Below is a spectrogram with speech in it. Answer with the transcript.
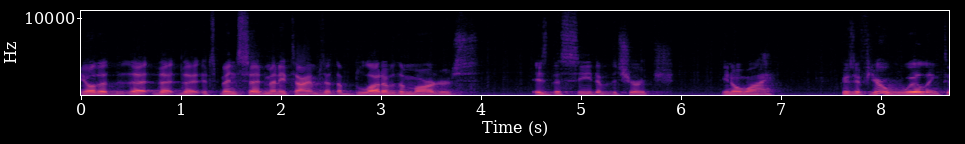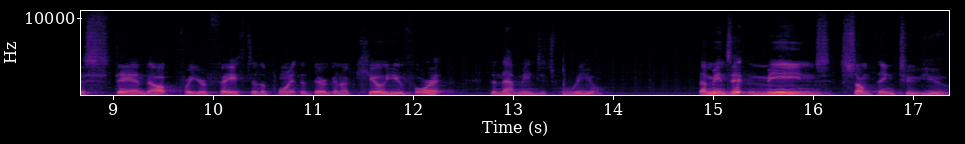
You know, that, that, that, it's been said many times that the blood of the martyrs is the seed of the church. You know why? Because if you're willing to stand up for your faith to the point that they're going to kill you for it, then that means it's real. That means it means something to you.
